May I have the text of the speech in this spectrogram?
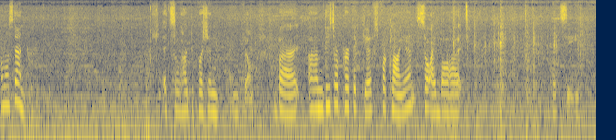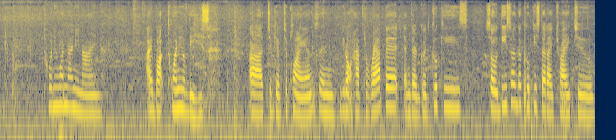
Almost done. It's so hard to push and, and film. But um, these are perfect gifts for clients. So I bought let's see 21.99 I bought 20 of these uh, to give to clients. And you don't have to wrap it and they're good cookies so these are the cookies that I try to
